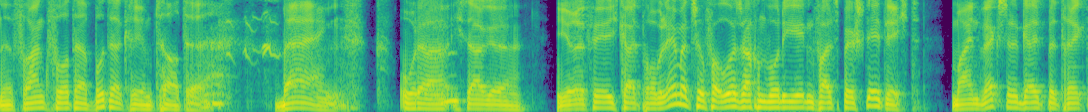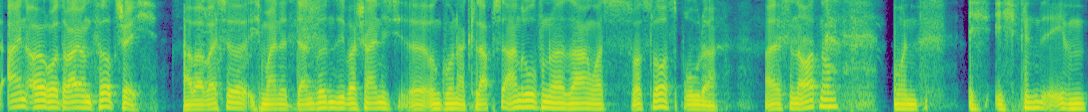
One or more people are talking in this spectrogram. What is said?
eine Frankfurter Buttercremetorte. Bang. Oder ich sage, Ihre Fähigkeit, Probleme zu verursachen, wurde jedenfalls bestätigt. Mein Wechselgeld beträgt 1,43 Euro. Aber weißt du, ich meine, dann würden sie wahrscheinlich äh, irgendwo in der Klapse anrufen oder sagen, was, was ist los, Bruder? Alles in Ordnung? Und ich, ich finde eben,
